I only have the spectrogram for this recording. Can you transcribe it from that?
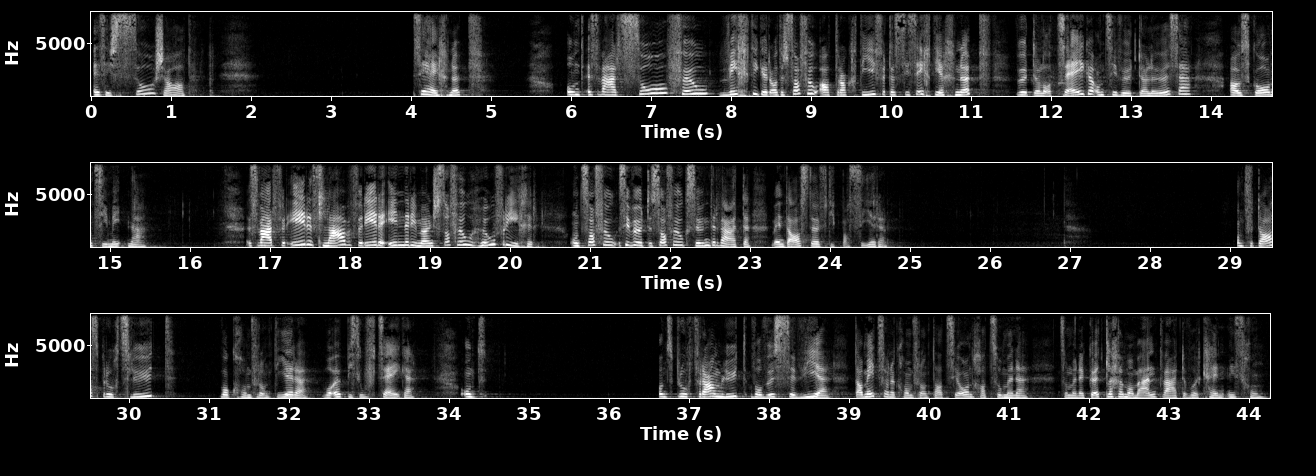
es ist so schade. Sie haben Knöpfe. Und es wäre so viel wichtiger oder so viel attraktiver, dass sie sich die Knöpfe würden zeigen und sie würden lösen, als gehen sie mitnehmen. Es wäre für ihr Leben, für ihren inneren Mensch so viel hilfreicher und so viel, sie würden so viel gesünder werden, wenn das dürfte passieren. Und für das braucht es Leute, die konfrontieren, die etwas aufzeigen. Und, und es braucht vor allem Leute, die wissen, wie, damit so eine Konfrontation kann zu, einem, zu einem göttlichen Moment werden, wo Erkenntnis kommt.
